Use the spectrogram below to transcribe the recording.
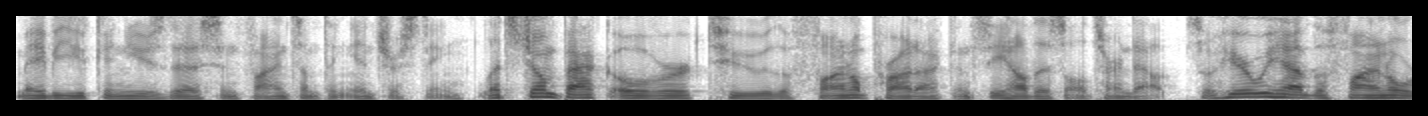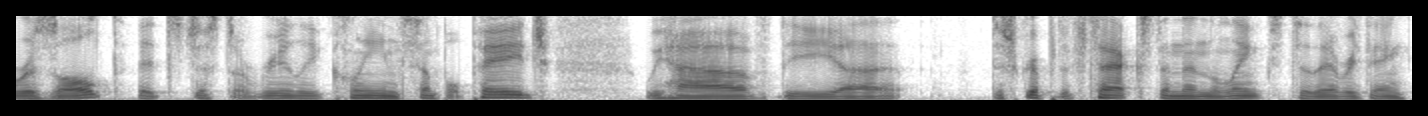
maybe you can use this and find something interesting. Let's jump back over to the final product and see how this all turned out. So here we have the final result. It's just a really clean, simple page. We have the uh, descriptive text and then the links to everything.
